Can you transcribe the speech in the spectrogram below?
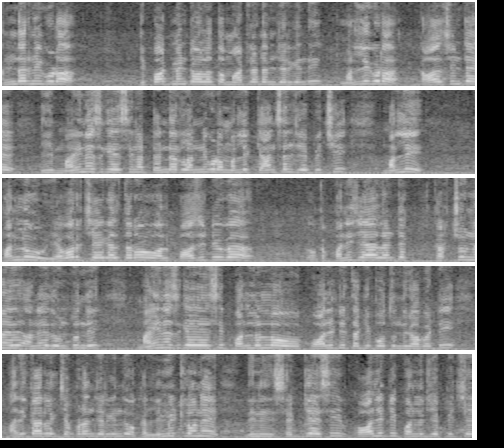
అందరినీ కూడా డిపార్ట్మెంట్ వాళ్ళతో మాట్లాడడం జరిగింది. మళ్ళీ కూడా కావాల్సింటే ఈ మైనస్కి వేసిన టెండర్లు అన్నీ కూడా మళ్ళీ క్యాన్సిల్ చేపించి మళ్ళీ పనులు ఎవరు చేయగలుగుతారో వాళ్ళు పాజిటివ్గా ఒక పని చేయాలంటే ఖర్చు అనేది అనేది ఉంటుంది. మైనస్గా వేసి పనులలో క్వాలిటీ తగ్గిపోతుంది కాబట్టి అధికారులకు చెప్పడం జరిగింది. ఒక లిమిట్లోనే దీన్ని సెట్ చేసి క్వాలిటీ పనులు చేపించే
